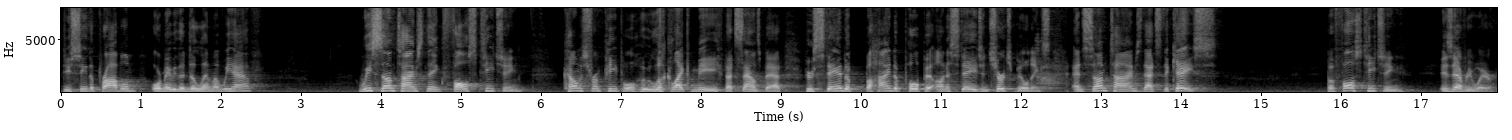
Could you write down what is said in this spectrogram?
Do you see the problem or maybe the dilemma we have? We sometimes think false teaching comes from people who look like me, that sounds bad, who stand up behind a pulpit on a stage in church buildings. And sometimes that's the case. But false teaching is everywhere.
